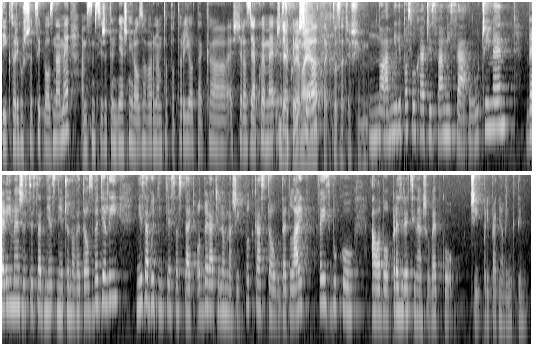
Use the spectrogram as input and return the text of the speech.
tí, ktorých už všetci poznáme a myslím si, že ten dnešný rozhovor nám to potvrdil, tak e, ešte raz ďakujeme, že Ďakujem si prišiel. Ďakujem, ja, tak to sa teším. No a milí poslucháči, s vami sa lúčime. Veríme, že ste sa dnes niečo nové dozvedeli. Nezabudnite sa stať odberateľom našich podcastov, dať like Facebooku alebo prezrieť si našu webku či prípadne LinkedIn.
